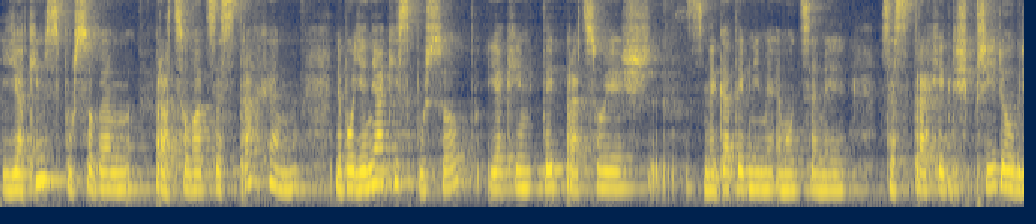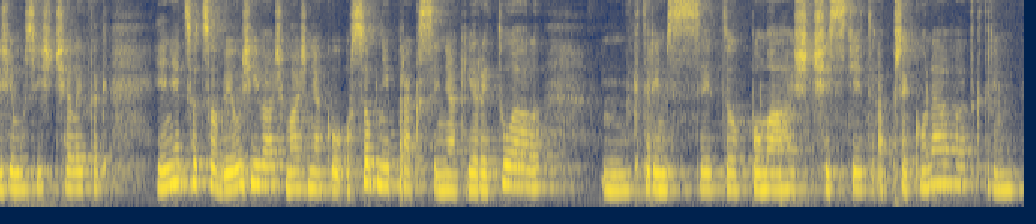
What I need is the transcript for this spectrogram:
jakým způsobem pracovat se strachem? Nebo je nějaký způsob, jakým ty pracuješ s negativními emocemi, se strachy, když přijdou, když je musíš čelit, tak je něco, co využíváš? Máš nějakou osobní praxi, nějaký rituál, mm, kterým si to pomáháš čistit a překonávat, kterým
